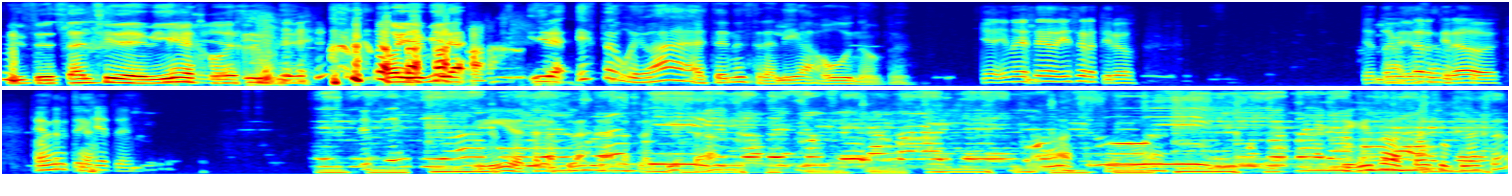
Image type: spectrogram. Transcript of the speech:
Dice Salchi de viejo. dice. Oye, mira, mira, esta huevada está en nuestra Liga 1. pe. Ya, ya no, ya se, ya se retiró. Ya Ah, también ya está se retirado. eh. Tiene ¿Ahora qué? 37. Mira, está la flaca, la amarte. Ah, su. ¿En ha gastado su plata?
